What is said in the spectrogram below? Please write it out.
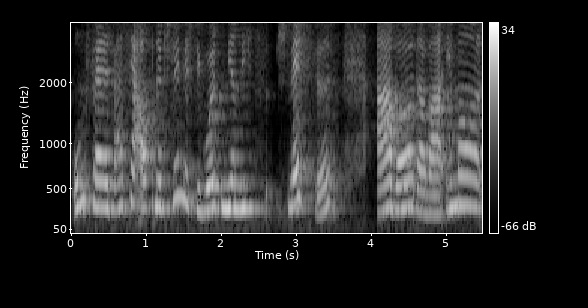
Umfeld, was ja auch nicht schlimm ist, die wollten mir nichts Schlechtes, aber da war immer,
